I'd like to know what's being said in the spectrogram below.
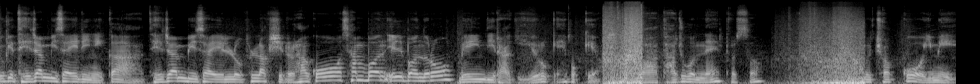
이게 대잠 미사일이니까 대잠 미사일로 플락시를 하고 3번 1번으로 메인 딜 하기. 이렇게 해볼게요. 와 다 죽었네 벌써. 이거 졌고 이미.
